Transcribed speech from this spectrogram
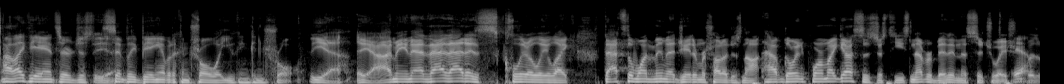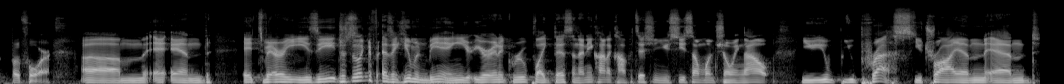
I like the answer of just simply being able to control what you can control. Yeah, yeah. I mean that that that is clearly like that's the one thing that Jaden Rashada does not have going for him. I guess is just he's never been in this situation Yeah. before, um, and it's very easy. Just like if, as a human being, you're, you're in a group like this in any kind of competition, you see someone showing out, you you you press, you try and and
